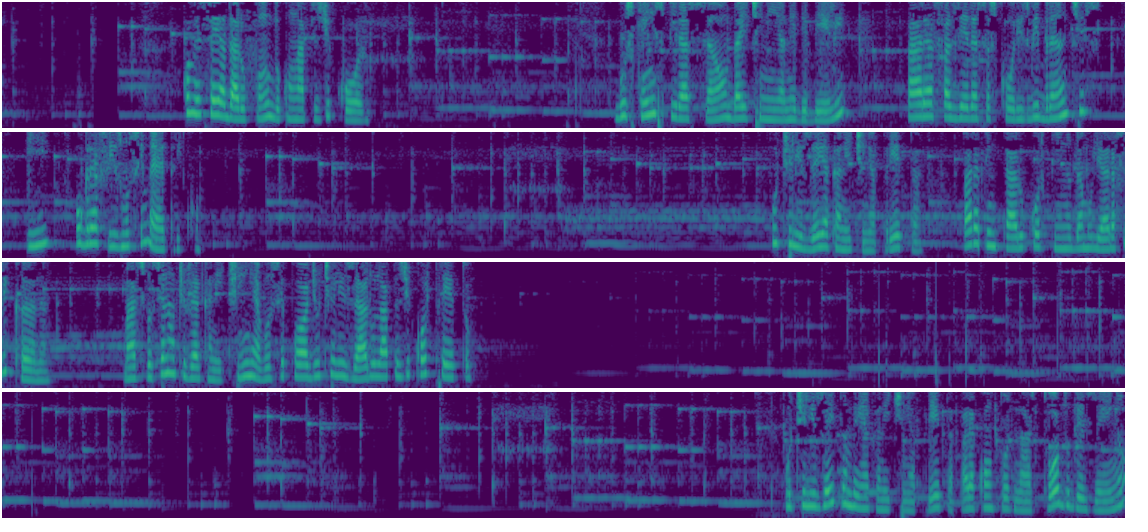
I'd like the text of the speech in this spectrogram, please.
Comecei a dar o fundo com lápis de cor. Busquei inspiração da etnia Nedebele para fazer essas cores vibrantes e o grafismo simétrico. Utilizei a canetinha preta para pintar o corpinho da mulher africana. Mas se você não tiver canetinha, você pode utilizar o lápis de cor preto. Utilizei também a canetinha preta para contornar todo o desenho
